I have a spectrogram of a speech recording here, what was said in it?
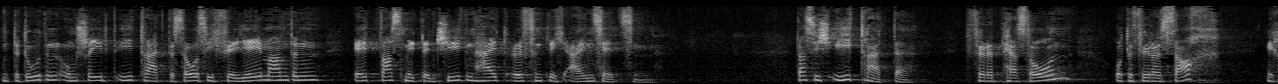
Und der Duden umschreibt Eintreten so, sich für jemanden etwas mit Entschiedenheit öffentlich einsetzen. Das ist Eintreten. Für eine Person oder für eine Sache mich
